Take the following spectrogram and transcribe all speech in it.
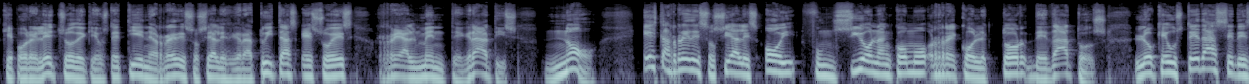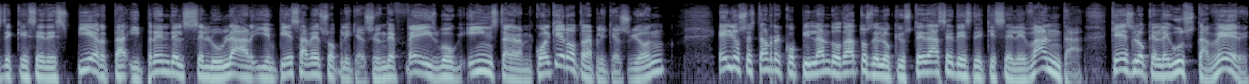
que por el hecho de que usted tiene redes sociales gratuitas, eso es realmente gratis. No, estas redes sociales hoy funcionan como recolector de datos. Lo que usted hace desde que se despierta y prende el celular y empieza a ver su aplicación de Facebook, Instagram, cualquier otra aplicación, ellos están recopilando datos de lo que usted hace desde que se levanta, qué es lo que le gusta ver,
